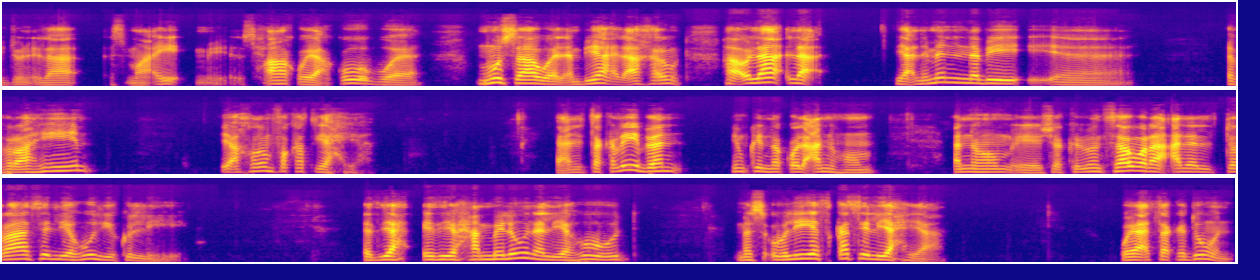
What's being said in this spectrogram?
يجون إلى إسماعيل إسحاق ويعقوب وموسى والأنبياء الآخرون. هؤلاء لا يعني من النبي آه، إبراهيم يأخذون فقط يحيى. يعني تقريبا يمكن نقول عنهم أنهم يشكلون ثورة على التراث اليهودي كله. إذ يحملون اليهود مسؤولية قتل يحيى. ويعتقدون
